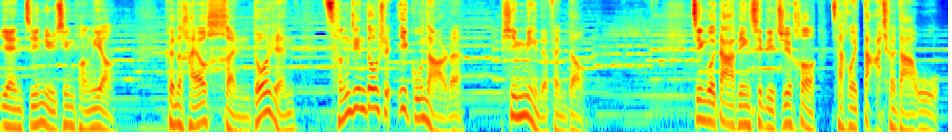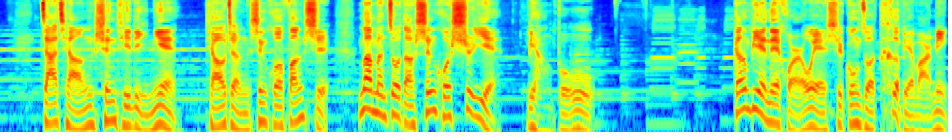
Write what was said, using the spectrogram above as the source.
眼疾女性朋友，可能还有很多人曾经都是一股脑的拼命的奋斗，经过大病洗礼之后，才会大彻大悟，加强身体理念，调整生活方式，慢慢做到生活事业两不误。刚毕业那会儿，我也是工作特别玩命，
